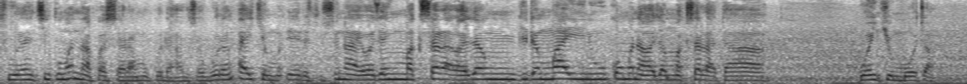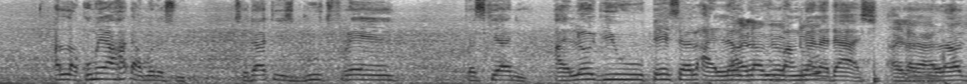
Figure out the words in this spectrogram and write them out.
turanci kuma ina fassara muku da hausa gurin aikin mu ɗaya da su suna wajen maksala wajen gidan mayi ni ko muna wajen maksala ta wankin mota Allah kuma ya haɗa mu da su so that is good friend gaskiya ne I love you Faisal I love, I love you, you too. Bangladesh I love I you. love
